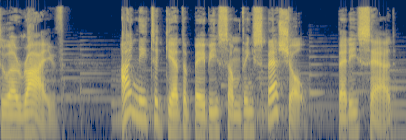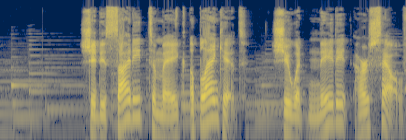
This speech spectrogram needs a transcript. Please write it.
to arrive. I need to get the baby something special, Betty said. She decided to make a blanket. She would knit it herself.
